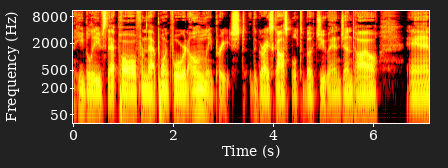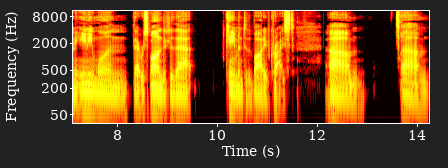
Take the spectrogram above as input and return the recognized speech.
he believes that Paul from that point forward only preached the grace gospel to both Jew and Gentile and anyone that responded to that came into the body of Christ. Um, um,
